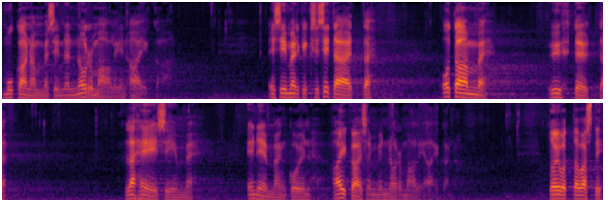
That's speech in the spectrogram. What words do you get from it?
mukanamme sinne normaaliin aikaan. Esimerkiksi sitä, että otamme yhteyttä läheisiimme enemmän kuin aikaisemmin normaaliaikana. Toivottavasti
